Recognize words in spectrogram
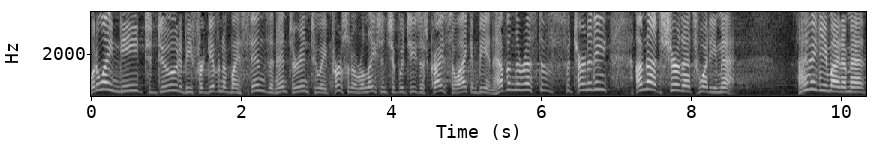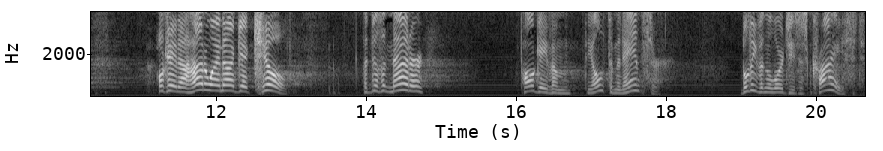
What do I need to do to be forgiven of my sins and enter into a personal relationship with Jesus Christ so I can be in heaven the rest of eternity? I'm not sure that's what he meant. I think he might have meant, okay, now how do I not get killed? But doesn't matter. Paul gave him the ultimate answer believe in the Lord Jesus Christ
